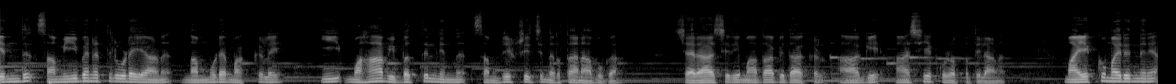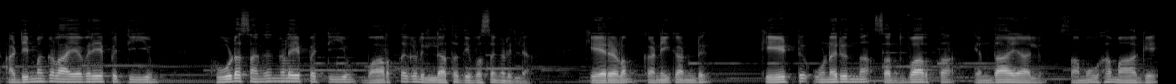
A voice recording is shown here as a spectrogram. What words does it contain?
എന്ത് സമീപനത്തിലൂടെയാണ് നമ്മുടെ മക്കളെ ഈ മഹാവിപത്തിൽ നിന്ന് സംരക്ഷിച്ച് നിർത്താനാവുക? ശരാശരി മാതാപിതാക്കൾ ആകെ ആശയക്കുഴപ്പത്തിലാണ്. മയക്കുമരുന്നിന് അടിമകളായവരെപ്പറ്റിയും ഗൂഢസംഘങ്ങളെപ്പറ്റിയും വാർത്തകളില്ലാത്ത ദിവസങ്ങളില്ല. കേരളം കണി കണ്ട് കേട്ട് ഉണരുന്ന സദ്വാർത്ത എന്തായാലും സമൂഹമാകെ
